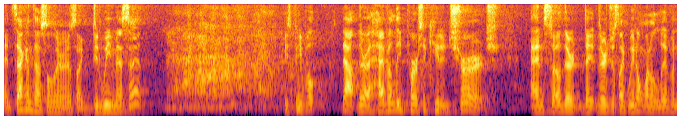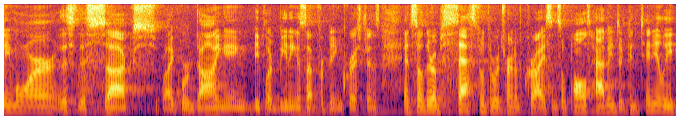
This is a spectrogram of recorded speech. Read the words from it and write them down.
And Second Thessalonians, like, did we miss it? These people, now they're a heavily persecuted church. And so they're, they're just like, we don't want to live anymore. This, this sucks. Like, we're dying. People are beating us up for being Christians. And so they're obsessed with the return of Christ. And so Paul's having to continually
